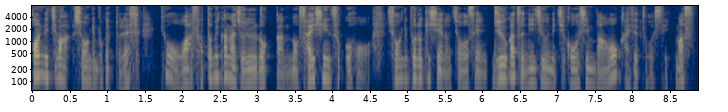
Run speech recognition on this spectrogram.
こんにちは、将棋ポケットです。今日は里見香奈女流六冠の最新速報、将棋プロ棋士への挑戦10月20日更新版を解説をしていきます。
